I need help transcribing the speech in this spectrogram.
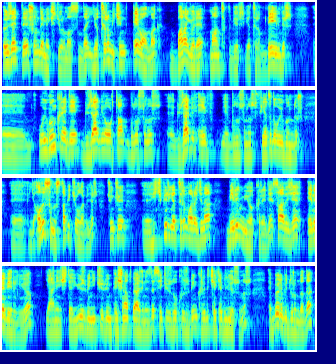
Özetle şunu demek istiyorum aslında. Yatırım için ev almak bana göre mantıklı bir yatırım değildir. Ee, uygun kredi, güzel bir ortam bulursunuz. Ee, güzel bir ev e, bulursunuz. Fiyatı da uygundur. Ee, alırsınız tabii ki olabilir. Çünkü e, hiçbir yatırım aracına verilmiyor kredi. Sadece eve veriliyor. Yani işte 100 bin 200 bin peşinat verdiğinizde 800-900 bin kredi çekebiliyorsunuz. E böyle bir durumda da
